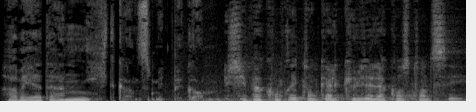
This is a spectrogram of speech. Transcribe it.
habe er da nicht ganz mitbekommen. J'ai pas compris ton calcul de la constante C.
